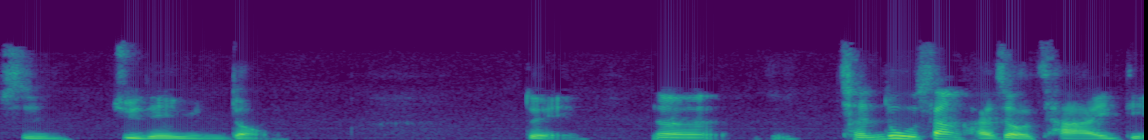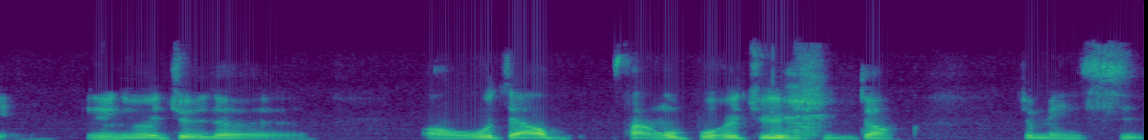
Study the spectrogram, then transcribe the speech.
是剧烈运动，对，那程度上还是有差一点，因为你会觉得，哦，我只要反正我不会剧烈运动。就没事，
